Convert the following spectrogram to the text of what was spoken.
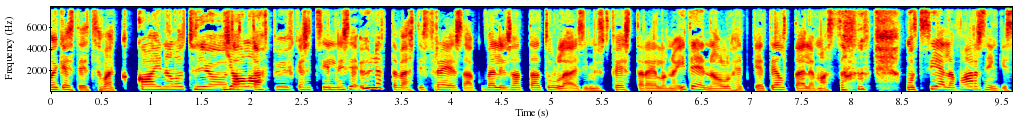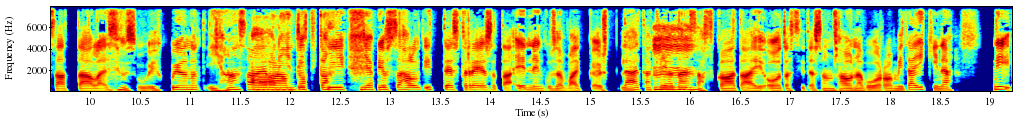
oikeasti, että sä vaikka kainalot, Joo, jalat totta. pyyhkäsit sillä, niin se yllättävästi freesaa, kun välillä saattaa tulla esimerkiksi festareilla. No itse en ole ollut hetkeä telttailemassa, mutta siellä varsinkin saattaa olla esimerkiksi uihkujonot ihan sairaan Aa, niin totta. pitkiä. Jep. Jos sä haluat ittees freesata ennen kuin sä vaikka just lähet hakemaan Mm. jotain safkaa tai ootat sitä sun saunavuoroa, mitä ikinä, niin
